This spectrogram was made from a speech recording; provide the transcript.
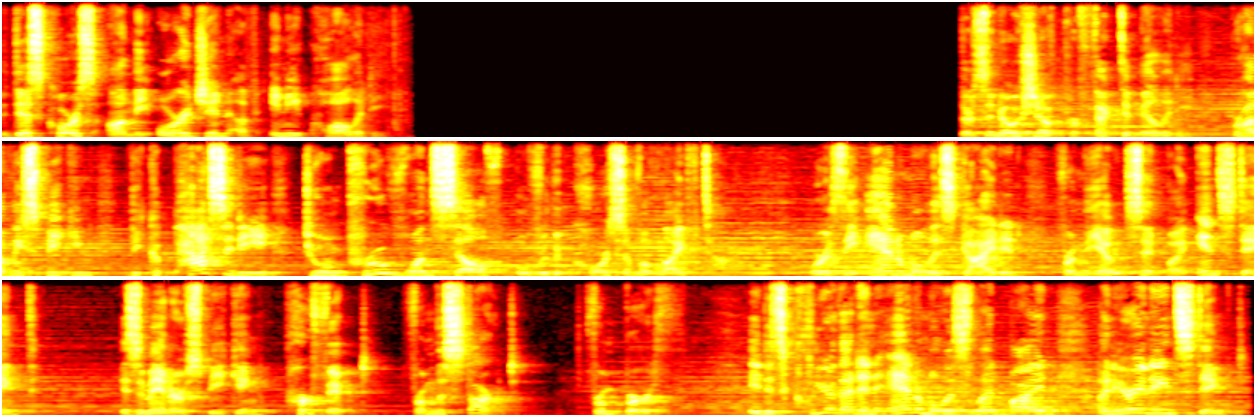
the Discourse on the Origin of Inequality. There's a notion of perfectibility, broadly speaking, the capacity to improve oneself over the course of a lifetime. Whereas the animal is guided from the outset by instinct, is a manner of speaking perfect from the start, from birth. It is clear that an animal is led by an unerring instinct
